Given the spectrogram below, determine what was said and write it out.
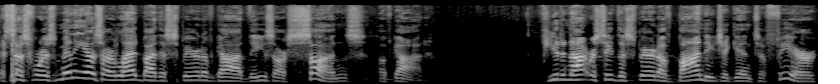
it says, For as many as are led by the Spirit of God, these are sons of God. If you did not receive the spirit of bondage again to fear,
